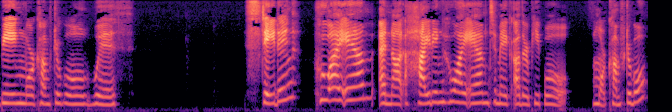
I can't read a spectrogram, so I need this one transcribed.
being more comfortable with stating who I am and not hiding who I am to make other people more comfortable.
